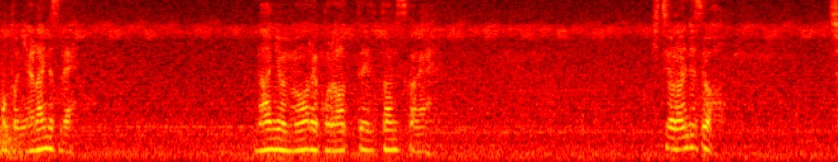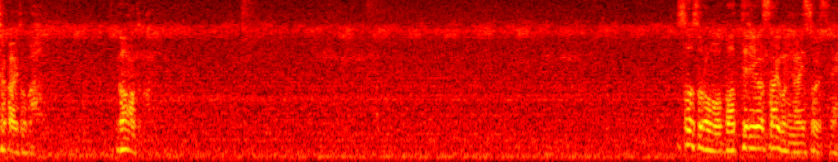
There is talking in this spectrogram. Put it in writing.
本当にやらないんですね何を今までこれはって言ったんですかね必要ないんですよ社会とか 我慢とかそろそろバッテリーが最後になりそうですね。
